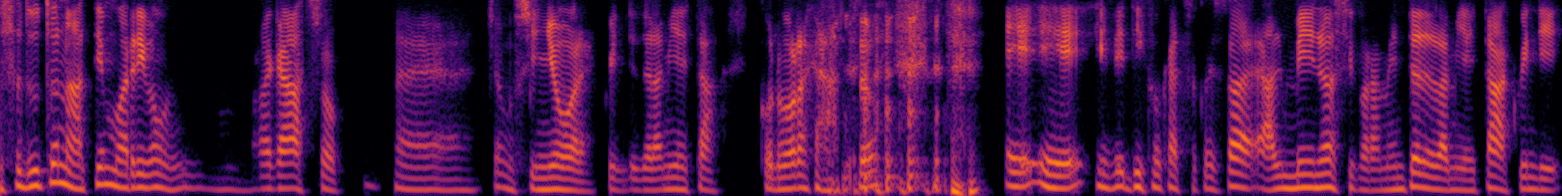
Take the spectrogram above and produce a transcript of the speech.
seduto un attimo, arriva un ragazzo, eh, cioè un signore, quindi della mia età, con un ragazzo e, e, e, dico, cazzo, questo è almeno sicuramente della mia età, quindi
